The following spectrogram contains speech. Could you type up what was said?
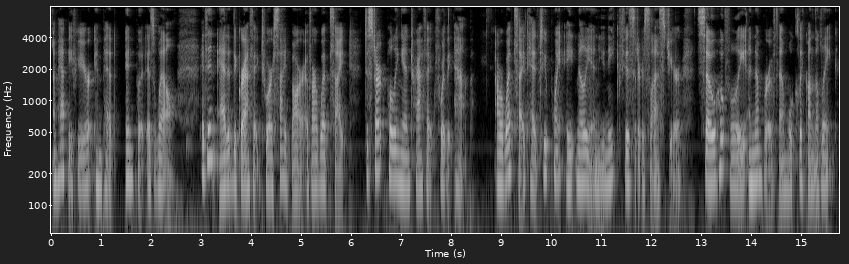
I'm happy for your input as well. I then added the graphic to our sidebar of our website to start pulling in traffic for the app. Our website had 2.8 million unique visitors last year, so hopefully a number of them will click on the link.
